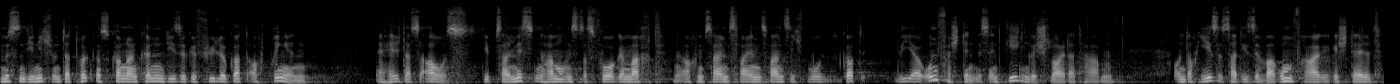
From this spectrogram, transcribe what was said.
müssen die nicht unterdrücken, sondern können diese Gefühle Gott auch bringen. Er hält das aus. Die Psalmisten haben uns das vorgemacht, auch im Psalm 22, wo Gott wie ihr Unverständnis entgegengeschleudert haben. Und auch Jesus hat diese Warum-Frage gestellt,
